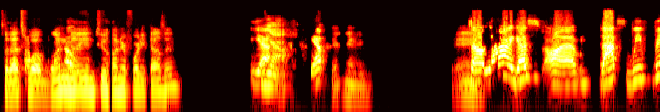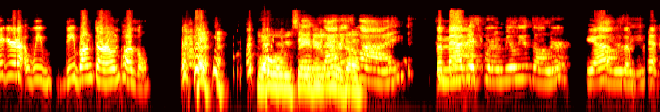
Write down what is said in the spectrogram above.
So that's what one oh. million two hundred forty thousand. Yeah. Yeah. Yep. Dang. Dang. So yeah, I guess um, that's we figured out we debunked our own puzzle. what were we saying and earlier? That is why the magic for a million dollar. Yeah, the,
